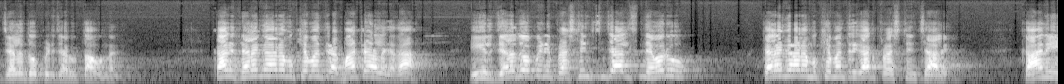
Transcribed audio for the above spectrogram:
జలదోపిడి జరుగుతూ ఉన్నది. కానీ తెలంగాణ ముఖ్యమంత్రి మాట్లాడాలి కదా. ఈ జలదోపిడిని ప్రశ్నించాల్సింది ఎవరు? తెలంగాణ ముఖ్యమంత్రి గారు ప్రశ్నించాలి. కానీ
